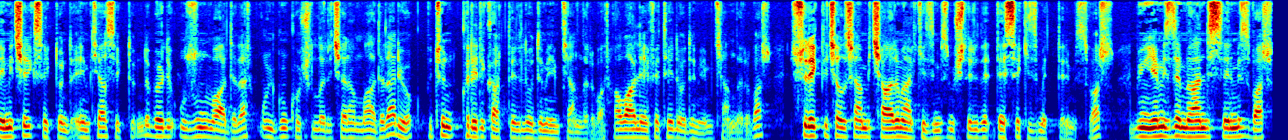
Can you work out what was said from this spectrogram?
Demir çelik sektöründe, emtia sektöründe böyle uzun vadeler, uygun koşullar içeren vadeler yok. Bütün kredi kartlarıyla ödeme imkanları var. Havale EFT ile ödeme imkanları var. Sürekli çalışan bir çağrı merkezimiz, müşteri de destek hizmetlerimiz var. Bünyemizde mühendislerimiz var.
